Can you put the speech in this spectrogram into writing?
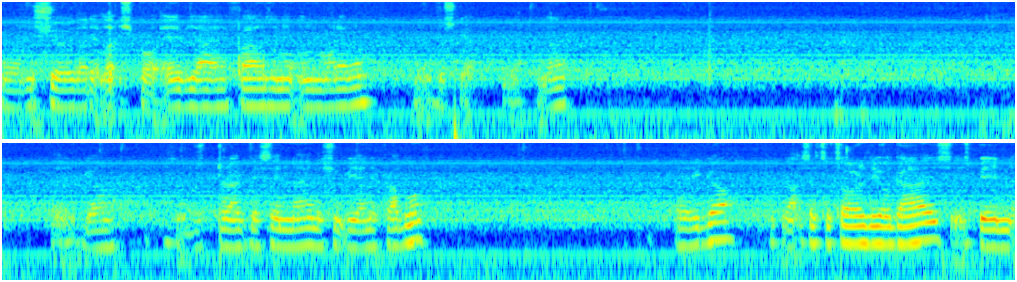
and I'll just show you that it lets you put AVI files in it and whatever. I'll just get that now there. You go. So just drag this in now there shouldn't be any problem. There you go. That's a tutorial guys. It's been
